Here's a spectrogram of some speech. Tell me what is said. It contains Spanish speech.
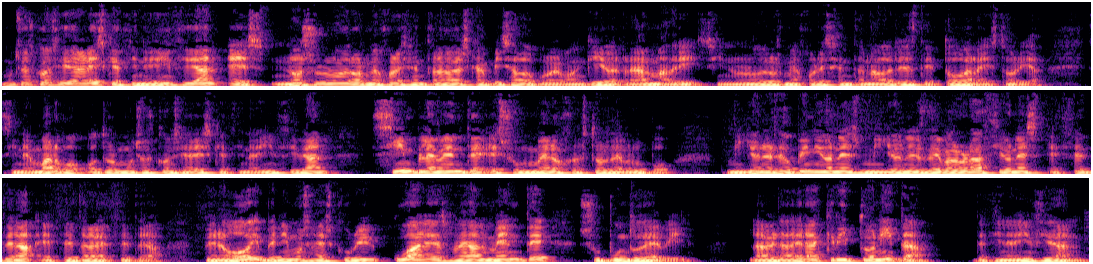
Muchos consideraréis que Zinedine Zidane es no solo uno de los mejores entrenadores que ha pisado por el banquillo del Real Madrid, sino uno de los mejores entrenadores de toda la historia. Sin embargo, otros muchos consideraréis que Zinedine Zidane simplemente es un mero gestor de grupo. Millones de opiniones, millones de valoraciones, etcétera, etcétera, etcétera. Pero hoy venimos a descubrir cuál es realmente su punto débil. La verdadera kriptonita de Zinedine Zidane.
